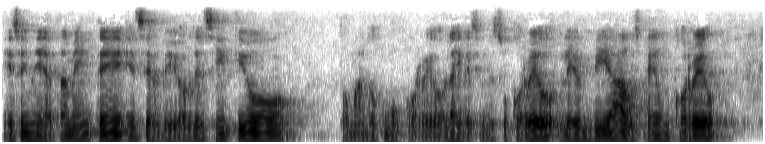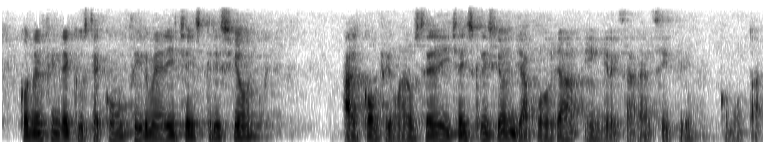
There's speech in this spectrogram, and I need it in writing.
Eso inmediatamente el servidor del sitio, tomando como correo la dirección de su correo, le envía a usted un correo con el fin de que usted confirme dicha inscripción al confirmar usted dicha inscripción ya podrá ingresar al sitio como tal.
